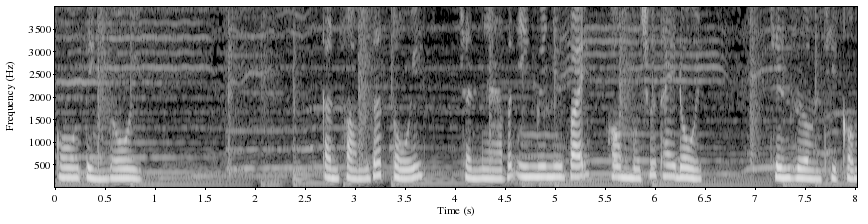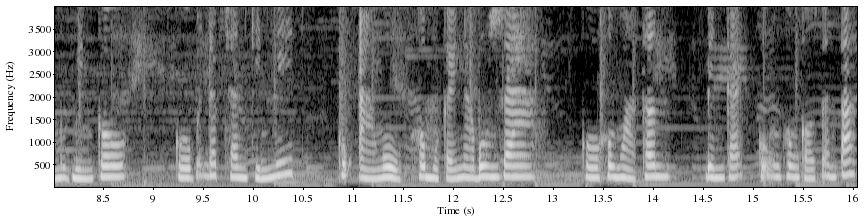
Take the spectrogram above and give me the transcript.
Cô tỉnh rồi. Căn phòng rất tối, trần nhà vẫn y nguyên như vậy, không một chút thay đổi. Trên giường chỉ có một mình cô, cô vẫn đắp chăn kín mít, cúc áo ngủ không một cái nào bung ra. Cô không hòa thân, bên cạnh cũng không có dẫn tắc.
